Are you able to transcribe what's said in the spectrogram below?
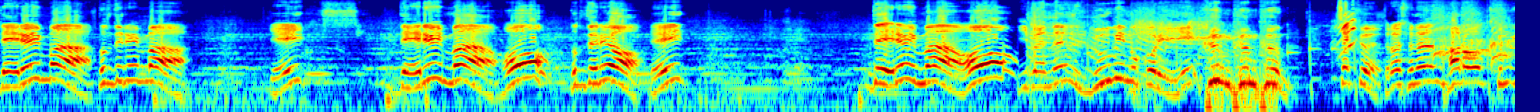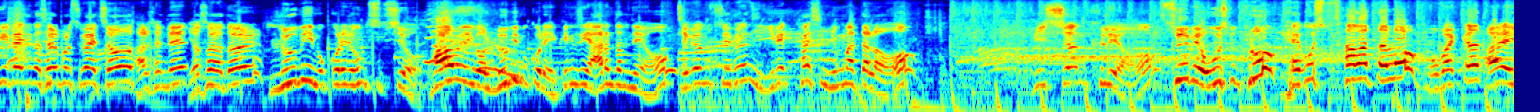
내려 임마. 너도 내려 임마. 예잇. 내려 임마. 어? 너도 내려. 예잇. 내려 임마. 어? 이번에는 루비 목걸이. 금 금 금 체크 들어가시면 바로 금괴가 있는 것을 볼 수가 있죠. 넷 여섯 여덟. 루비 목걸이를 훔치십시오. 바로 이거 루비 목걸이. 굉장히 아름답네요. 지금 수입은 286만 달러. Mission clear. 수입의 50% 154만 달러? Oh my god? 아이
